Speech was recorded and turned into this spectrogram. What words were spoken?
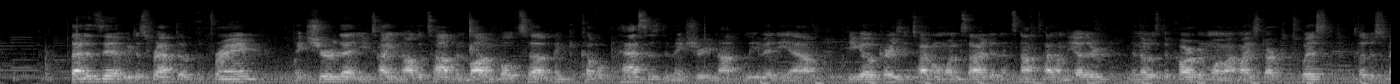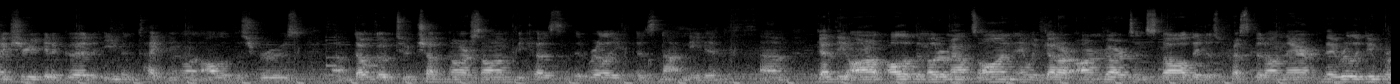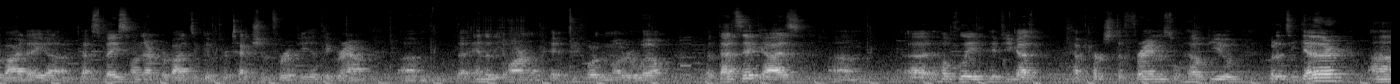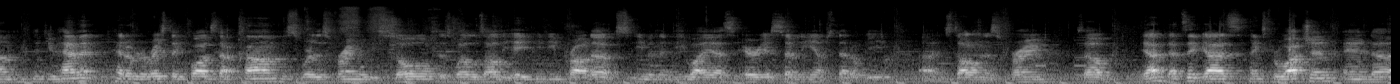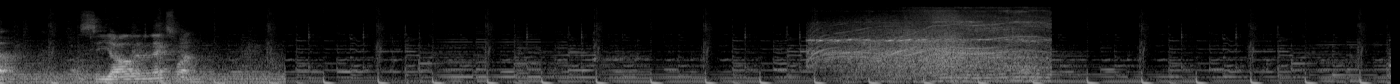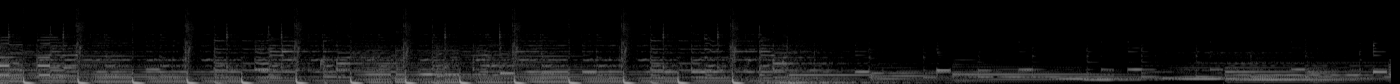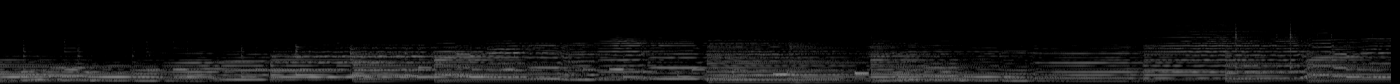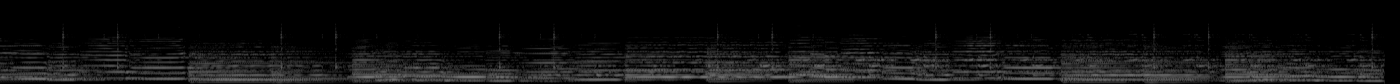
That is it, we just wrapped up the frame. Make sure that you tighten all the top and bottom bolts up. Make a couple passes to make sure you not leave any out. If you go crazy tight on one side and it's not tight on the other, then notice the carbon one might start to twist. So just make sure you get a good even tightening on all of the screws. Um, don't go too Chuck Norris on them because it really is not needed. Um, got the all of the motor mounts on and we've got our arm guards installed. They just press fit on there. They really do provide a, uh, that space on there provides a good protection for if you hit the ground. Um, the end of the arm will hit before the motor will. But that's it guys. Um, uh, hopefully if you guys have purchased the frame, this will help you put it together. Um, if you haven't, head over to racedayquads.com. This is where this frame will be sold, as well as all the APD products, even the DYS Aria 70 amps that'll be uh, installed on this frame. So, yeah, that's it, guys. Thanks for watching, and uh, I'll see y'all in the next one.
